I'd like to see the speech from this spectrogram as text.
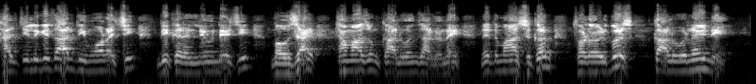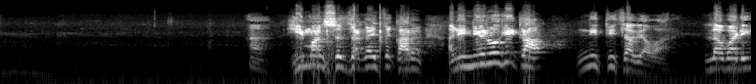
खालची लगेच अर्धी मोडायची बिकरायला नेऊन द्यायची. भाऊ जाय थांब अजून कालवण झालं नाही. नाही तर मग असं कर थोडा वेळ बस कालवणही नाही. हा, ही माणसं जगायचं कारण आणि निरोगी का? नीतीचा व्यवहार. लबाडी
